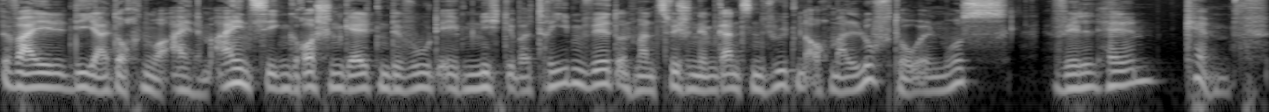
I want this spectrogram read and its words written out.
weil die ja doch nur einem einzigen Groschen geltende Wut eben nicht übertrieben wird und man zwischen dem ganzen Wüten auch mal Luft holen muss, Wilhelm Kempf.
